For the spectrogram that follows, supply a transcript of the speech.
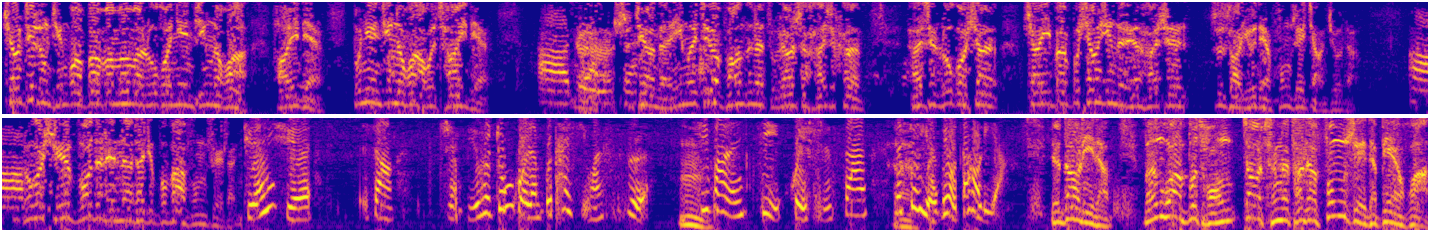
像这种情况，爸爸妈妈如果念经的话好一点，不念经的话会差一点。啊的，是这样的，因为这个房子呢，主要是还是看，还是如果像像一般不相信的人，还是至少有点风水讲究的。啊，如果学佛的人呢，他就不怕风水了。玄学上，这比如说中国人不太喜欢四，嗯西方人忌讳十三，那这个有没有道理啊？有道理的，文化不同造成了它的风水的变化，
